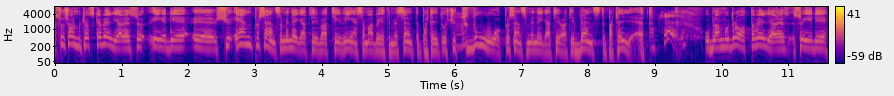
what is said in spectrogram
socialdemokratiska väljare så är det eh, 21 procent som är negativa till regeringssamarbete med Centerpartiet och 22 procent som är negativa till Vänsterpartiet. Okej. Och bland moderata väljare så är det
